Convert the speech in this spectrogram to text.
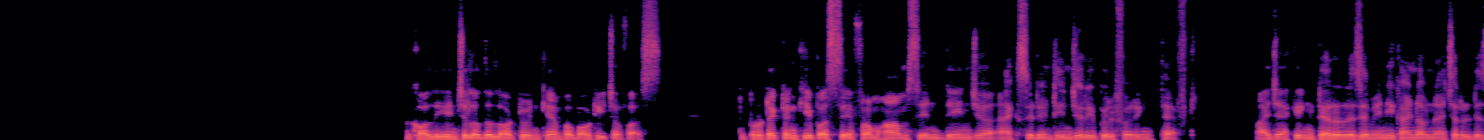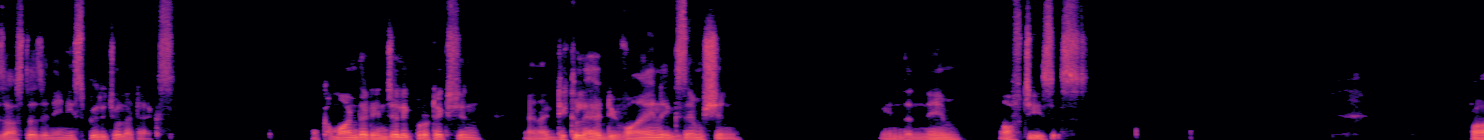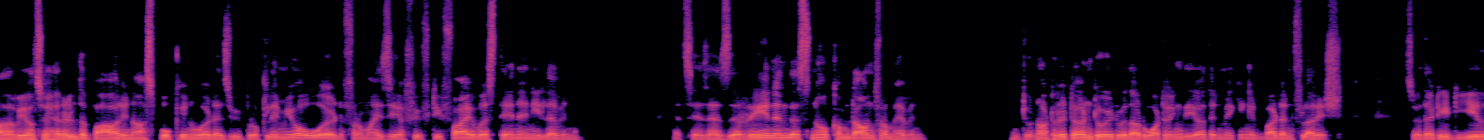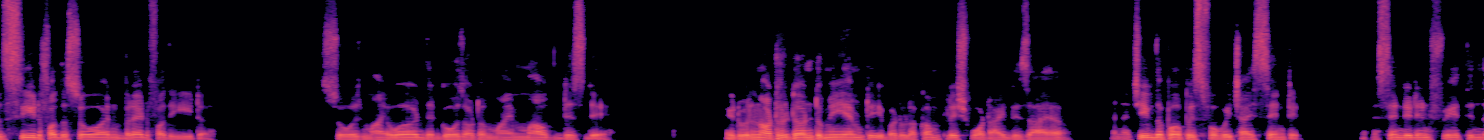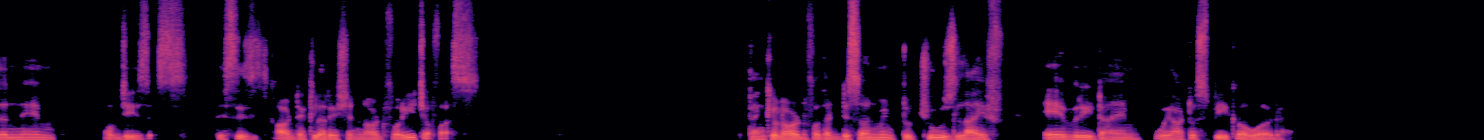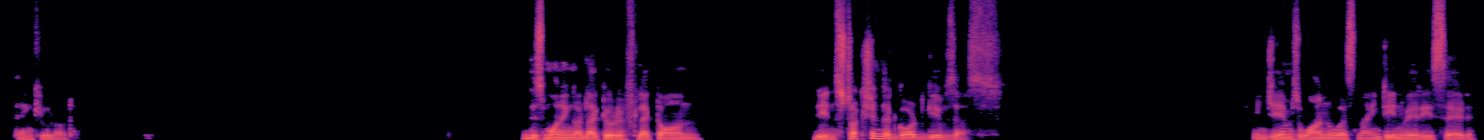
We call the angel of the Lord to encamp about each of us, to protect and keep us safe from harm, sin, danger, accident, injury, pilfering, theft, hijacking, terrorism, any kind of natural disasters, and any spiritual attacks. I command that angelic protection and I declare divine exemption in the name of Jesus. Father, we also herald the power in our spoken word as we proclaim your word from Isaiah 55, verse 10 and 11. That says, As the rain and the snow come down from heaven, do not return to it without watering the earth and making it bud and flourish, so that it yields seed for the sower and bread for the eater. So is my word that goes out of my mouth this day. It will not return to me empty, but will accomplish what I desire and achieve the purpose for which I sent it. I send it in faith in the name of Jesus. This is our declaration, Lord, for each of us. Thank you, Lord, for that discernment to choose life every time we are to speak a word. Thank you, Lord. This morning, I'd like to reflect on the instruction that God gives us in James 1, verse 19, where he said,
